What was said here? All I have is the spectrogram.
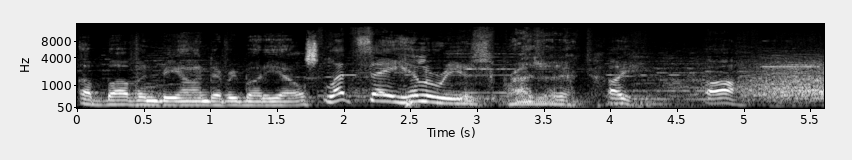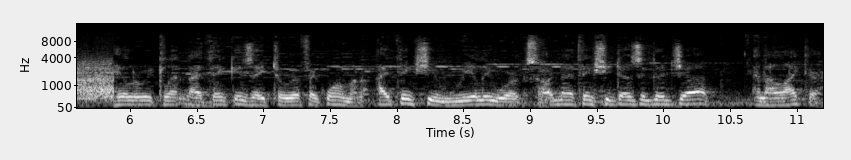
above and beyond everybody else. Let's say Hillary is president. I, oh. Ah. Hillary Clinton, I think, is a terrific woman. I think she really works hard, and I think she does a good job, and I like her.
